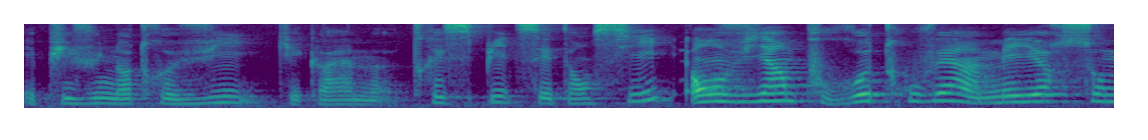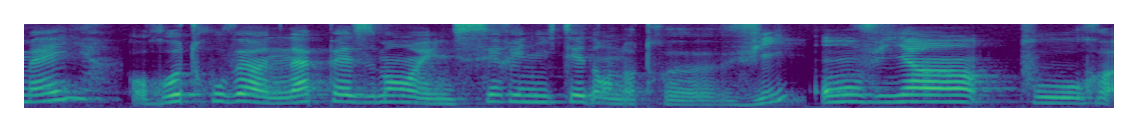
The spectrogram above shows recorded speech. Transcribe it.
et puis vu notre vie qui est quand même très speed ces temps-ci. On vient pour retrouver un meilleur sommeil, retrouver un apaisement et une sérénité dans notre vie. On vient pour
